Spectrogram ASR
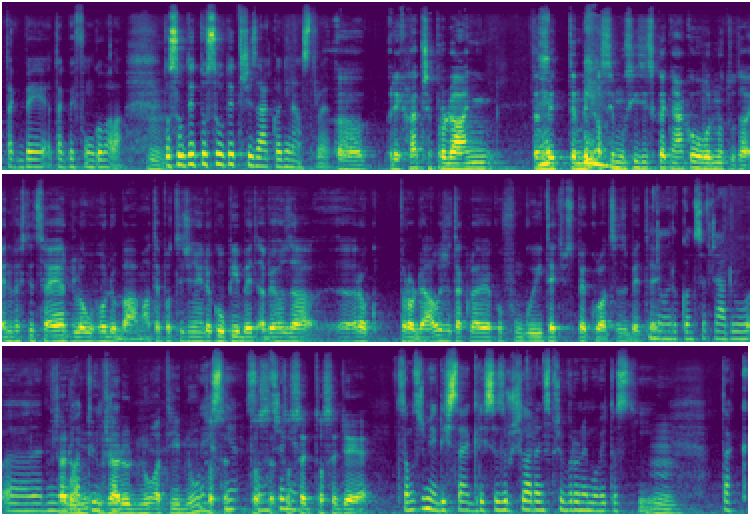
tak, by, tak by fungovala. Hmm. To, jsou ty, to jsou ty tři základní nástroje. Uh, rychlé přeprodání ten byt, ten byt asi musí získat nějakou hodnotu. Ta investice je dlouhodobá. Máte pocit, že někdo koupí byt, aby ho za rok prodal, že takhle jako fungují teď spekulace s byty? No, dokonce v řádu uh, dnů v řádu, a týdnů. V řádu dnů a týdnů? Jasně, to, se, to, se, to, se, to se děje? Samozřejmě, když se, když se zrušila daň z převodu nemovitostí, hmm tak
